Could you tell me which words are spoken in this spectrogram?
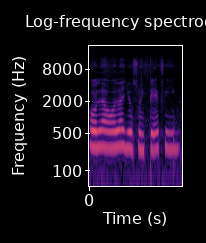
Hola, hola, yo soy Tefi.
